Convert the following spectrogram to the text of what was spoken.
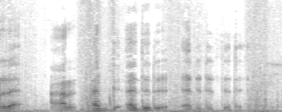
did it. I, I, I did it. I did it.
